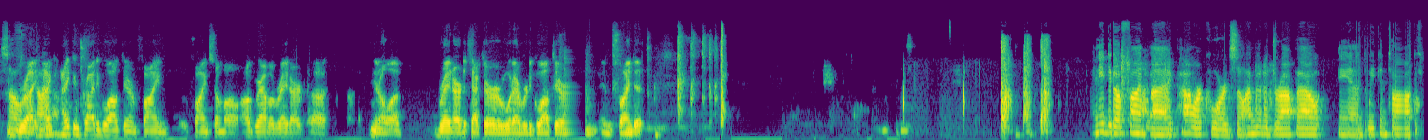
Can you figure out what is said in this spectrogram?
So. Right. uh, I, I can try to go out there and find find some. Uh, I'll grab a radar, uh, you know, a radar detector or whatever to go out there and, and find it. I need to go find my power cord, so I'm going to drop out and we can talk. If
